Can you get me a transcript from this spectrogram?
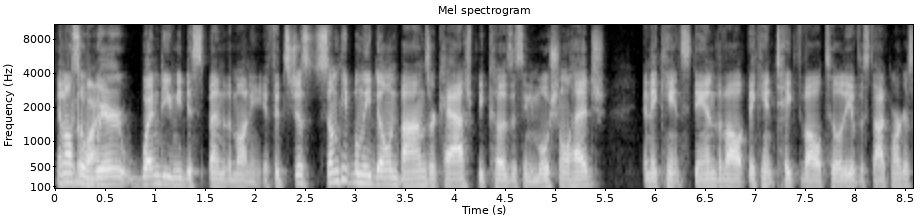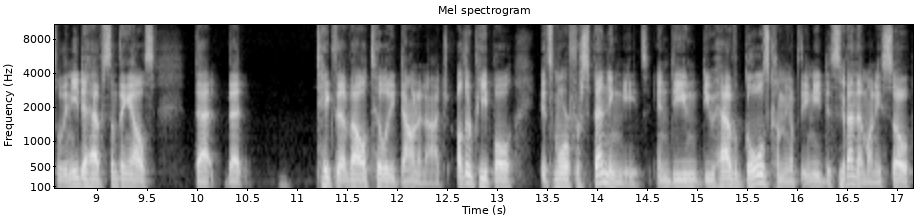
And I'm also, gonna it. where when do you need to spend the money? If it's just some people need to own bonds or cash because it's an emotional hedge and they can't stand the vol, they can't take the volatility of the stock market, so they need to have something else that that takes that volatility down a notch. Other people, it's more for spending needs. And do you do you have goals coming up that you need to spend that money? So,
